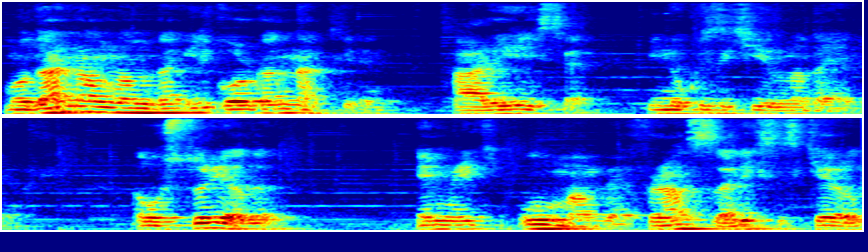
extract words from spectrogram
Modern anlamda ilk organ naklinin tarihi ise 1902 yılına dayanıyor. Avusturyalı Emmerich Ullmann ve Fransız Alexis Carrel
